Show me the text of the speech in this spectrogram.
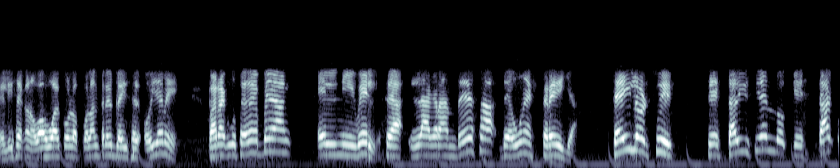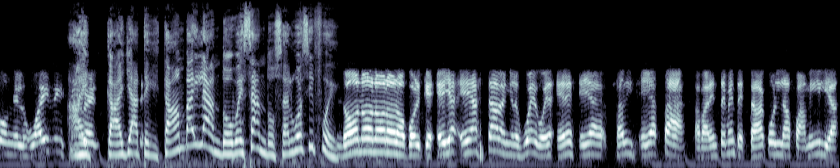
Él dice que no va a jugar con los Portland Trail Blazers. Óyeme, para que ustedes vean el nivel, o sea, la grandeza de una estrella. Taylor Swift se está diciendo que está con el wide Ay, receiver cállate, estaban bailando, besándose, algo así fue. no, no, no, no, no, porque ella ella estaba en el juego, ella está, ella está aparentemente estaba con la familia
